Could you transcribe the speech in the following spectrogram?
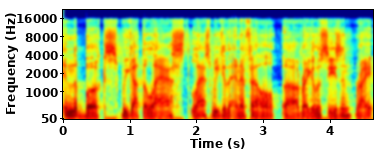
in the books. We got the last last week of the NFL uh, regular season, right?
